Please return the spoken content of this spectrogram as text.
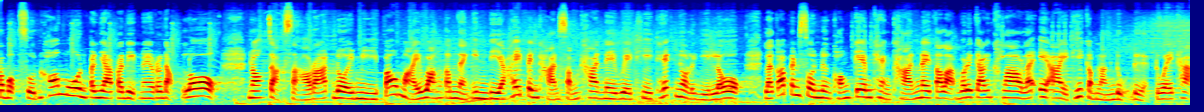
ระบบศูนย์ข้อมูลปัญญาประดิษฐ์ในระดับโลก นอกจากสหรัฐโดยมีเป้าหมายวางตำแหน่งอินเดียให้เป็นฐานสำคัญในเวทีเทคโนโลยีโลก และก็เป็นส่วนหนึ่งของเกมแข่งขันในตลาดบริการคลาวด์และ AI ที่กำลังดุเดือดด้วยค่ะ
